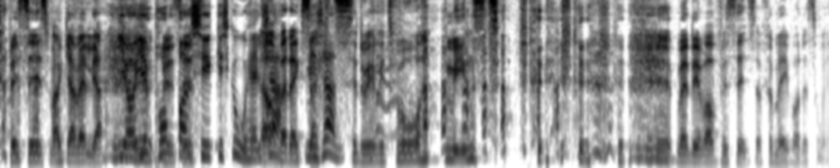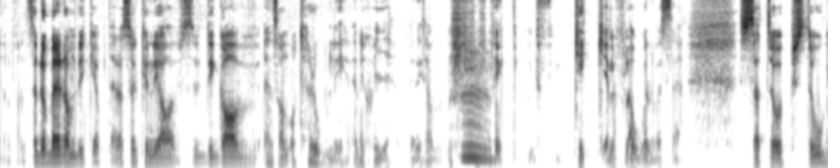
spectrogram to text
Precis, man kan välja. Jag är ju pop av Precis. psykisk ohälsa. Ja men exakt, då är vi två minst. men det var precis, och för mig var det så i alla fall. Så då började de dyka upp där och så kunde jag, det gav en sån otrolig energi, liksom, Mm. kick eller flow eller vad jag säga. Så att då uppstod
